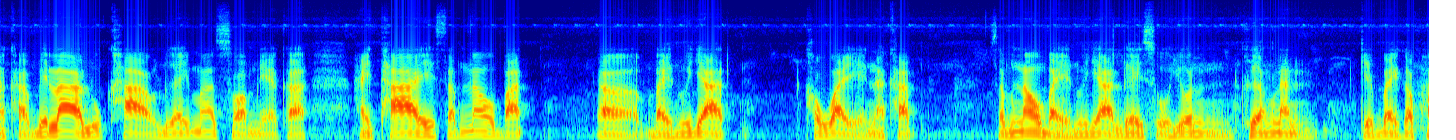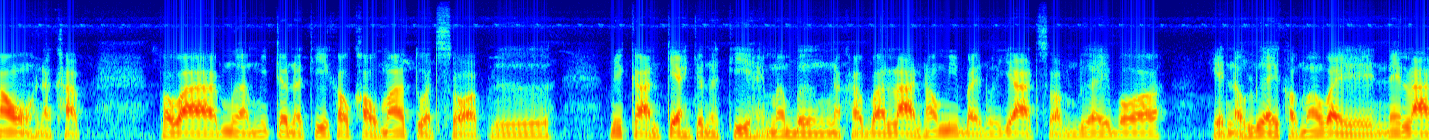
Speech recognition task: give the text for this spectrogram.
นะครับเวลาลูกค้าเอาเลื่อยมาซ่อมเนี่ยก็ให้ทายสำเนาบัตรใบอนุญาตเขาไว้นะครับสำเนาใบอนุญาตเลยโสยนเครื่องนั้นเก็บใบกับเฮานะครับ เพราะว่าเมื่อมีเจ้าหน้าที่เขาเข้ามาตรวจสอบหรือมีการแจ้งเจ้าหน้าที่ให้มาเบิงนะครับ ว่าร้านเฮามีใบอนุญาตสอมเลื่อยบ่เห็นเอาเลื่อยเขามาไว้ในร้าน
